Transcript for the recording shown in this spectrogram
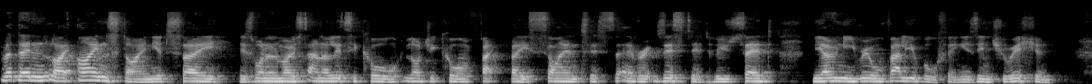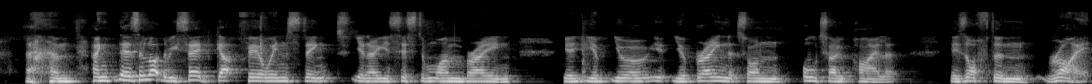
But then, like Einstein, you'd say is one of the most analytical, logical, and fact based scientists that ever existed, who said the only real valuable thing is intuition. Um, and there's a lot to be said gut feel, instinct, you know, your system one brain, your, your, your, your brain that's on autopilot is often right.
